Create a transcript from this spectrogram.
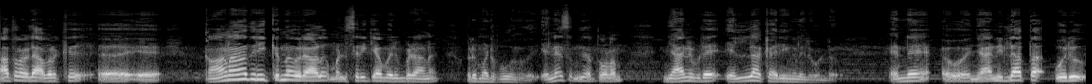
മാത്രമല്ല അവർക്ക് കാണാതിരിക്കുന്ന ഒരാൾ മത്സരിക്കാൻ വരുമ്പോഴാണ് ഒരു മടുപ്പ് പോകുന്നത് എന്നെ സംബന്ധിച്ചിടത്തോളം ഞാനിവിടെ എല്ലാ കാര്യങ്ങളിലും ഉണ്ട്. എന്നെ ഞാനില്ലാത്ത ഒരു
